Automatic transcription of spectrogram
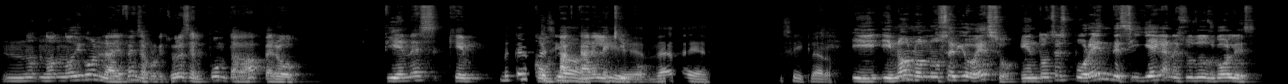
no, no, digo en la defensa, porque tú eres el punta, ¿va? Pero tienes que compactar el equipo. Sí, claro. Y, y, no, no, no se vio eso. Y entonces, por ende, si llegan esos dos goles,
